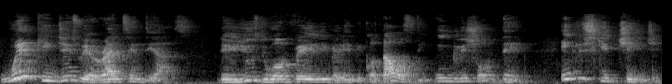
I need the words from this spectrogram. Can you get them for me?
When King James were writing theirs, they use the word very, very because that was the English of then. English keep changing.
